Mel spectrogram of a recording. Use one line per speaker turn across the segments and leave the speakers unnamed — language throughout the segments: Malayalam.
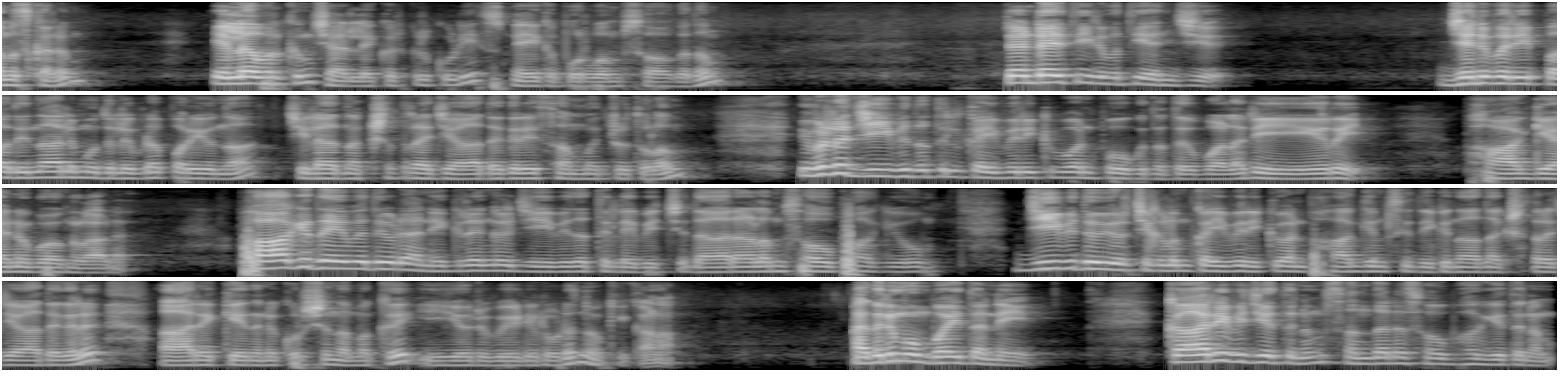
നമസ്കാരം. എല്ലാവർക്കും ചാനലിലേക്ക് ഒരിക്കൽ കൂടി സ്നേഹപൂർവം സ്വാഗതം. രണ്ടായിരത്തി ഇരുപത്തി അഞ്ച് ജനുവരി പതിനാല് മുതൽ ഇവിടെ പറയുന്ന ചില നക്ഷത്ര ജാതകരെ സംബന്ധിച്ചിടത്തോളം ഇവരുടെ ജീവിതത്തിൽ കൈവരിക്കുവാൻ പോകുന്നത് വളരെയേറെ ഭാഗ്യാനുഭവങ്ങളാണ്. ഭാഗ്യദേവതയുടെ അനുഗ്രഹങ്ങൾ ജീവിതത്തിൽ ലഭിച്ച് ധാരാളം സൗഭാഗ്യവും ജീവിത ഉയർച്ചകളും കൈവരിക്കുവാൻ ഭാഗ്യം സിദ്ധിക്കുന്ന നക്ഷത്ര ജാതകർ ആരൊക്കെ എന്നതിനെക്കുറിച്ച് നമുക്ക് ഈ ഒരു വീഡിയോയിലൂടെ നോക്കിക്കാണാം. അതിനു മുമ്പായി തന്നെ കാര്യവിജയത്തിനും സന്താന സൗഭാഗ്യത്തിനും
